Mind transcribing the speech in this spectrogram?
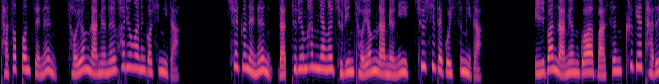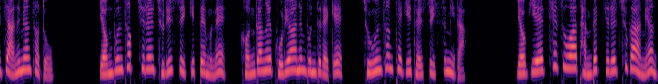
다섯 번째는 저염 라면을 활용하는 것입니다. 최근에는 나트륨 함량을 줄인 저염 라면이 출시되고 있습니다. 일반 라면과 맛은 크게 다르지 않으면서도 염분 섭취를 줄일 수 있기 때문에 건강을 고려하는 분들에게 좋은 선택이 될 수 있습니다. 여기에 채소와 단백질을 추가하면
